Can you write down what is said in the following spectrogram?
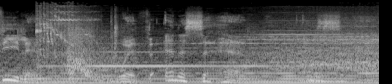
feeling with Anas Sahel.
